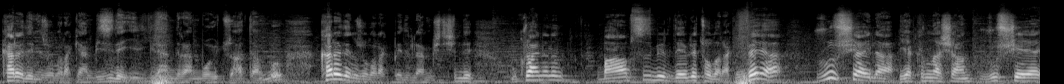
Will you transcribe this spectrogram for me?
Karadeniz olarak yani bizi de ilgilendiren boyut zaten bu. Karadeniz olarak belirlenmişti. Şimdi Ukrayna'nın bağımsız bir devlet olarak veya Rusya ile yakınlaşan, Rusya'ya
